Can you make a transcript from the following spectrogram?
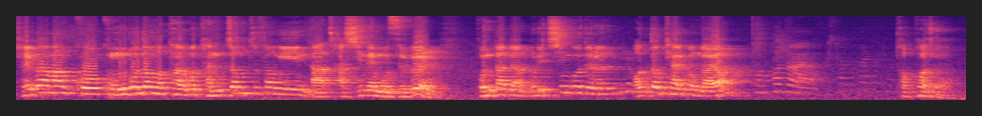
죄가 많고 공부도 못하고 단점 투성이인 나 자신의 모습을 본다면 우리 친구들은 어떻게 할 건가요? 덮어줘요.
